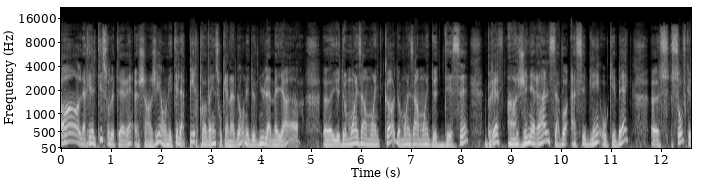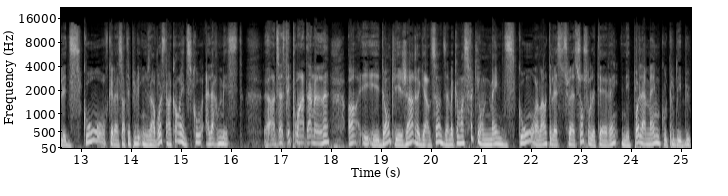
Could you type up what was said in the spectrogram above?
Or, la réalité sur le terrain a changé. On était la pire province au Canada. On est devenu la meilleure. Euh, il y a de moins en moins de cas, de moins en moins de décès. Bref, en général, ça va assez bien au Québec. Euh, sauf que le discours que la santé publique nous envoie, c'est encore un discours alarmiste. Euh, en disant, c'est épouvantable. Ah, et, donc, les gens regardent ça en disant, mais comment ça fait qu'ils ont le même discours alors que la situation sur le terrain n'est pas la même qu'au tout début?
